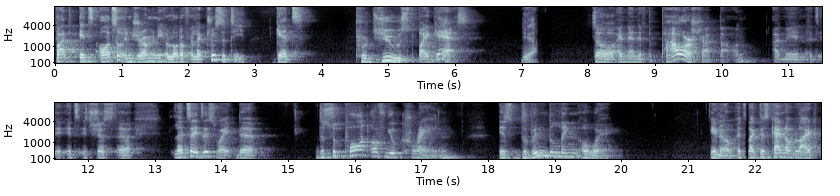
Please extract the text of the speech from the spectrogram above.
but it's also in Germany a lot of electricity gets produced by gas. Yeah. So and then if the power shut down, I mean it's it's it's just uh, let's say it this way the the support of Ukraine is dwindling away you know it's like this kind of like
